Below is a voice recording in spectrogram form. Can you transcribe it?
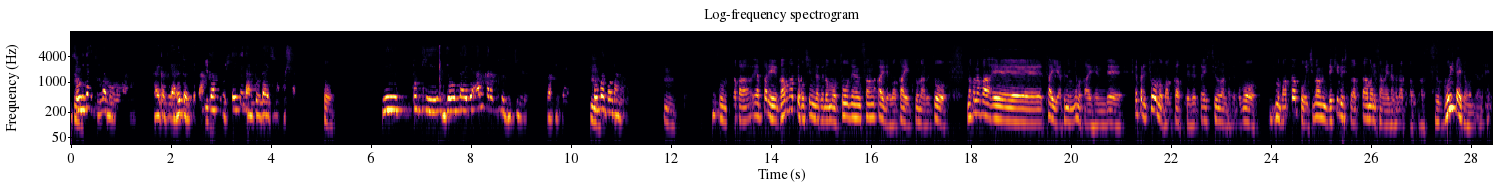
総理大臣がもう、あの、改革やると言って、バックアップをしていて、担当大臣を起こした。という時、状態であるからこそできるわけで、うんそこはどうなのか。うん。そう、だからやっぱり頑張ってほしいんだけども、当然3回で若いとなると、なかなか、えー対役人でも大変で、やっぱり党のバックアップって絶対必要なんだけども、そのバックアップを一番できる人だった甘利さんがいなくなったのはすごい痛いと思うんだよね。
